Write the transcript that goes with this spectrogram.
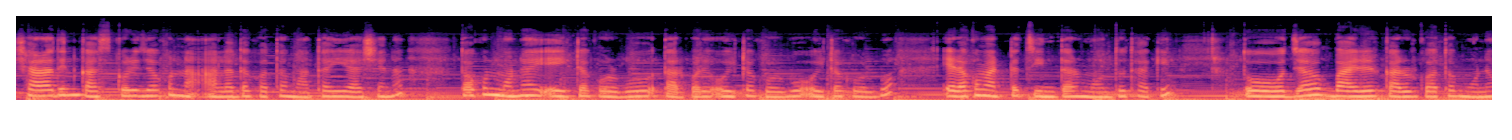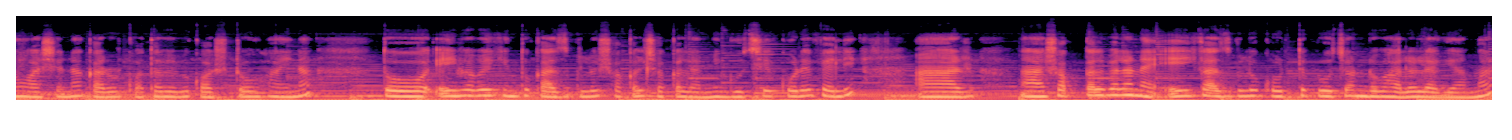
সারাদিন কাজ করি যখন না আলাদা কথা মাথায় আসে না, তখন মনে হয় এইটা করব, তারপরে ওইটা করব ওইটা করব। এরকম একটা চিন্তার মধ্যে থাকি। তো যা হোক, বাইরের কারোর কথা মনেও আসে না, কারোর কথা ভেবে কষ্টও হয় না। তো এইভাবেই কিন্তু কাজগুলো সকাল সকাল আমি গুছিয়ে করে ফেলি। আর সকালবেলা না এই কাজগুলো করতে প্রচণ্ড ভালো লাগে আমার।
